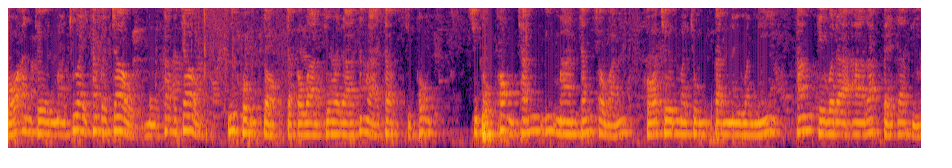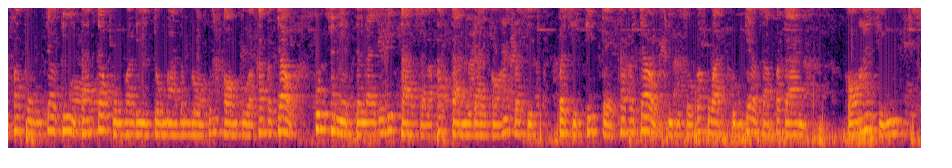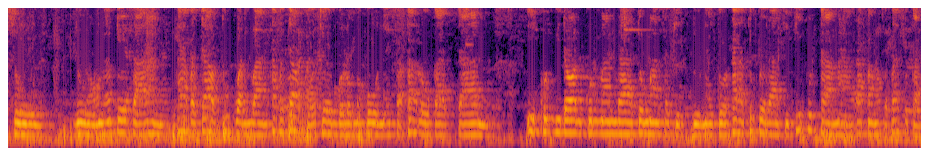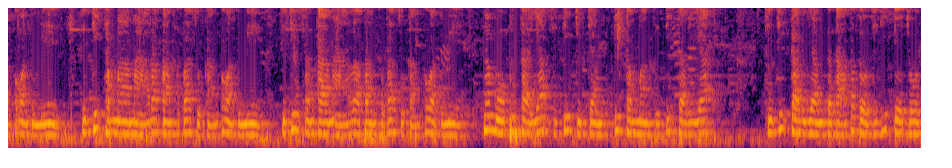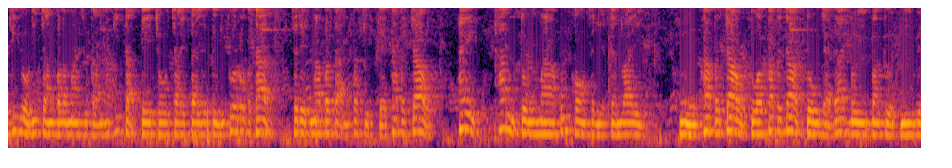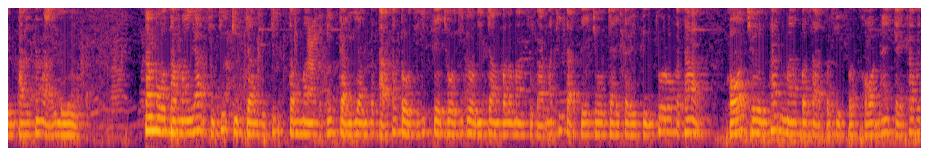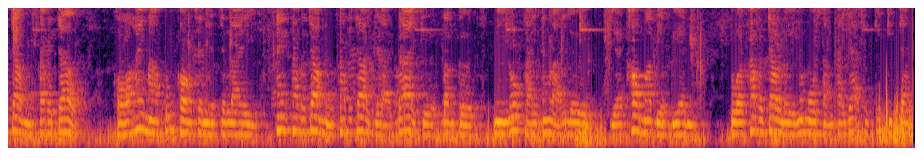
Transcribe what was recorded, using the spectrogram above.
ขออัญเชิญมาช่วยข้าพเจ้า หมู่ข้าพเจ้า นิคมจอกจักรวาลเทวดาทั้งหลายทั้งสิบห้องสิบหกห้องชั้นวิมานชั้นสวรรค์ ขอเชิญมาชุมกันในวันนี้ ทั้งเทวดาอารักษ์แปดราศีพระภูมิเจ้าที่ท่านเจ้ากรุงวารีจงมาดำรงคุ้มครองตัวข้าพเจ้า คุ้มเสนียดจันไรด้วยฤทธาสารพัดการใดๆขอให้ประสิทธิ์ประสิทธิแก่ข้าพเจ้าติปิโสภควะคุณแก้วสามประการ ขอให้สิงสู่ อยู่เหนือเกษาแห่งข้าพเจ้าทุกวันวางข้าพเจ้าขอเชิญบรมครูในสัพพะโลกาจารย์อีกคุณบิดรคุณมารดาจงมาสถิตอยู่ในตัวข้าทุกเวลาสิทธิพุทธามหาราปังสัพพสุขังพระวันตุเมสิทธิธรรมามหาราปังสัพพสุขังพระวันตุเมสิทธิสังฆามหาราปังสัพพสุขังพระวันตุเมนโมพุทธายะสิทธิกิจจังสิทธิกัมมังสิทธิการิยะสิทธิการยังตถาคตโตสิทธิเตโชทิโยนิจังปรมังสุขังอธิตะ สด็จมาประสานประสิทธิ์แก่ข้าพเจ้า ให้ท่านจงมาคุ้มครองเสนียดจันไรหมู่ข้าพเจ้าตัวข้าพเจ้าจงอย่าได้มีบังเกิดมีเวรภัยทั้งหลายเลยนโมธรรมยะสิทธิกิจจังสิทธิกัมมังสิทธิการยังตถาคตโตสิทธิเตโชทิโยนิจังปรมังสุขังอธิตะเตโชชัยไตยตึงทั่วโลกธาตุขอเชิญท่านมาประสาทประสิทธิ์ประพรให้แก่ข้าพเจ้าหมู่ข้าพเจ้า ขอให้มาคุ้มครองเสนียดจไร ให้ข้าพเจ้าหมู่ข้าพเจ้าอย่าได้เกิดบังเกิด มีโรคภัยทั้งหลายเลย อย่าเข้ามาเบียดเบียน ตัวข้าพเจ้าเลยนโมสังขายะสิทธิกิจจัง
